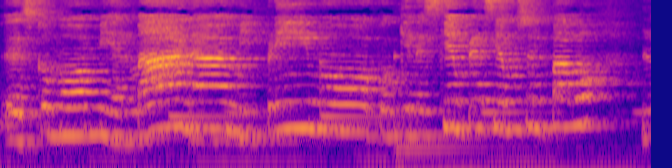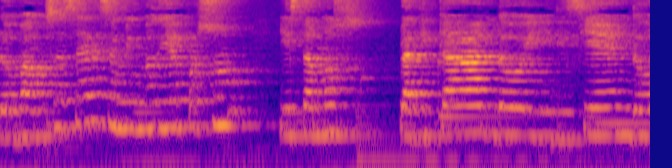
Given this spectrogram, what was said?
es como mi hermana, mi primo, con quienes siempre hacíamos el pavo, lo vamos a hacer ese mismo día por Zoom y estamos platicando y diciendo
